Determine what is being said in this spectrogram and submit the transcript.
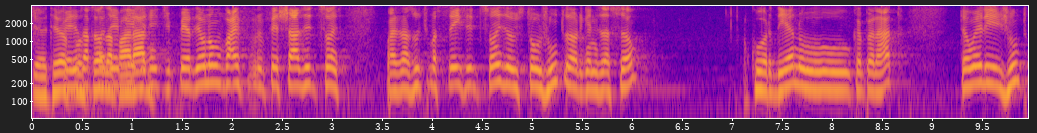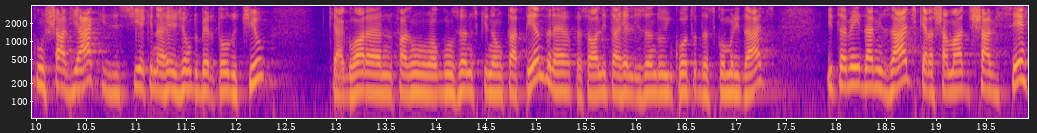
desde a pandemia a gente perdeu, não vai fechar as edições. Mas nas últimas seis edições eu estou junto na organização, coordeno o campeonato. Então ele, junto com o Xavier, que existia aqui na região do Bertoldo Tio, que agora faz um, alguns anos que não está tendo, né? O pessoal ali está realizando o encontro das comunidades e também da amizade, que era chamado de chave C,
